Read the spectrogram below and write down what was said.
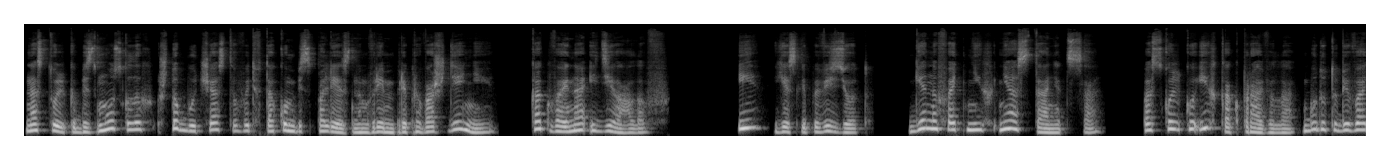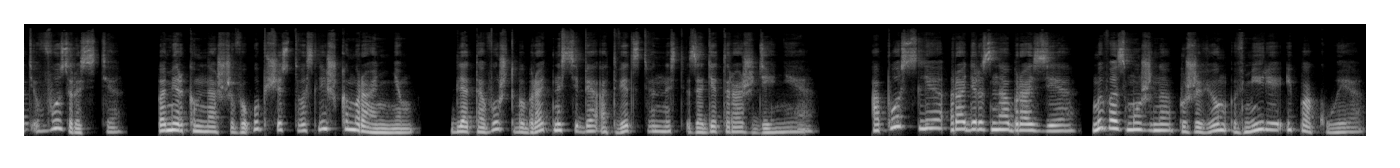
настолько безмозглых, чтобы участвовать в таком бесполезном времяпрепровождении, как война идеалов. И, если повезет, генов от них не останется, поскольку их, как правило, будут убивать в возрасте, по меркам нашего общества слишком ранним, для того, чтобы брать на себя ответственность за деторождение. А после, ради разнообразия, мы, возможно, поживем в мире и покое.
